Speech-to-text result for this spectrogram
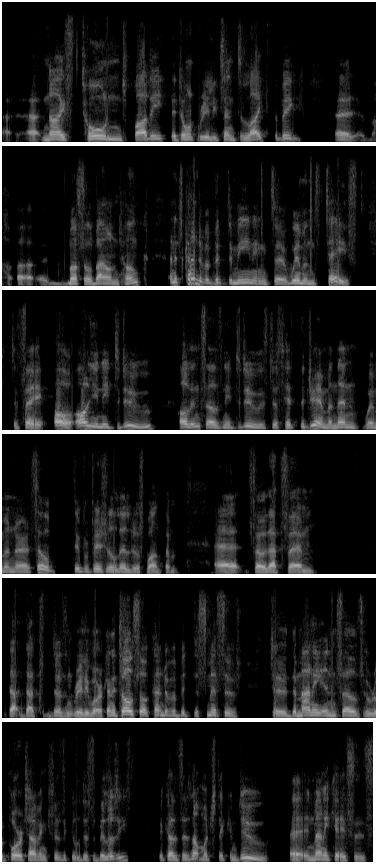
a, a nice toned body. They don't really tend to like the big uh, uh, muscle bound hunk. And it's kind of a bit demeaning to women's taste to say, oh, all you need to do, all incels need to do is just hit the gym. And then women are so superficial, they'll just want them. Uh, so that's, um, that, that doesn't really work. And it's also kind of a bit dismissive to the many incels who report having physical disabilities because there's not much they can do uh, in many cases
